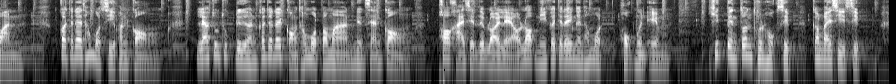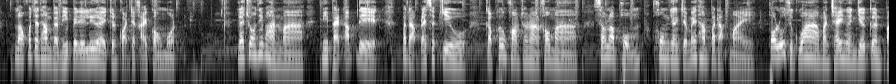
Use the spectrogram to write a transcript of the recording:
วัน ก็จะได้ทั้งหมด 4,000 กล่อง แล้วทุกๆเดือนก็จะได้กล่องทั้งหมดประมาณ 1 0 0 0 0แกล่อง พอขายเสร็จเรียบร้อยแล้ว รอบนี้ก็จะได้เงินทั้งหมด 60,000 M คิดเป็นต้นทุน 60กำไร 40 เราก็จะทำแบบนี้ไปเรื่อยๆ จนกว่าจะขายกล่องหมด และช่วงที่ผ่านมามีแพทอัปเดต ประดับและสกิล กับเพิ่มความชำนาญเข้ามาสำหรับผมคงยังจะไม่ทำประดับใหม่ เพราะรู้สึกว่ามันใช้เงินเยอะเกินไป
